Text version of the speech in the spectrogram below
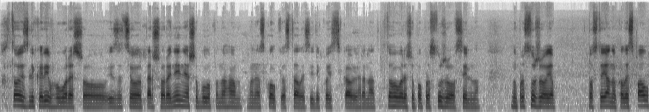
Хтось з лікарів говорить, що із-за цього першого ранення, що було по ногам, в мене осколки остались від якоїсь цікавої гранати. Хто говорить, що попростужував сильно. Ну, простужував я постійно, коли спав.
